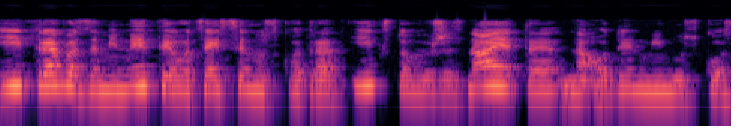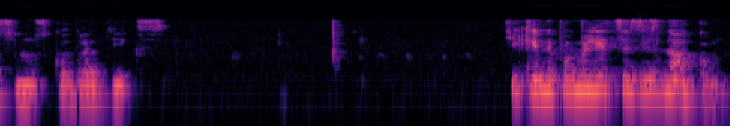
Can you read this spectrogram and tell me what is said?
І треба замінити оцей синус квадрат х, то ви вже знаєте, на 1 мінус косинус квадрат х. Тільки не помиліться зі знаком.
